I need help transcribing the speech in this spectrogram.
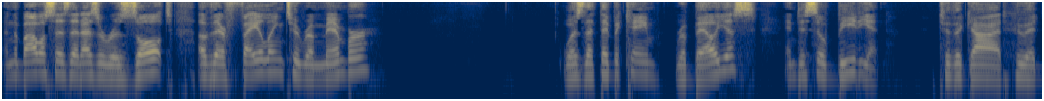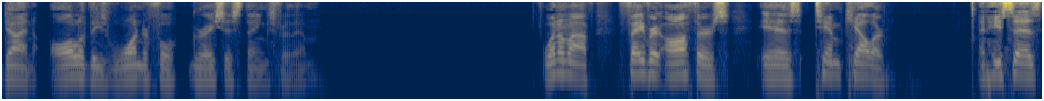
And the Bible says that as a result of their failing to remember, was that they became rebellious and disobedient to the God who had done all of these wonderful, gracious things for them. One of my favorite authors is Tim Keller. And he says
